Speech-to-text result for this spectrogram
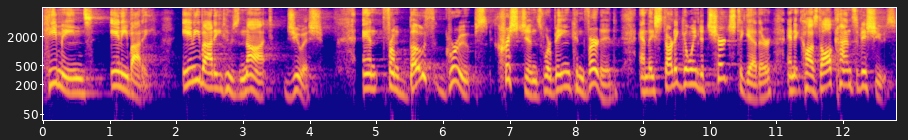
he means anybody. Anybody who's not Jewish. And from both groups, Christians were being converted and they started going to church together, and it caused all kinds of issues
